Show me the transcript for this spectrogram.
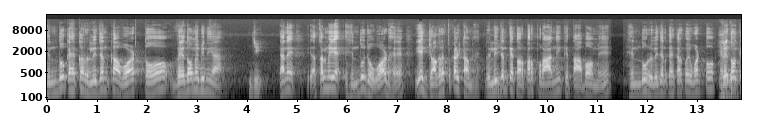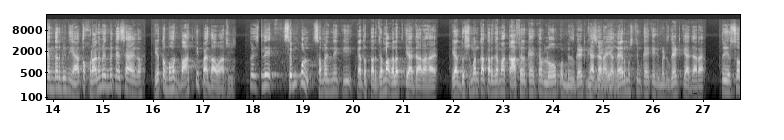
ہندو کہہ کر ریلیجن کا ورڈ تو ویدوں میں بھی نہیں آیا۔ جی۔ یعنی اصل میں یہ ہندو جو ورڈ ہے یہ ایک جغرافیکل ٹرم ہے۔ ریلیجن کے طور پر پرانی کتابوں میں ہندو ریلیجن کہہ کر کوئی ورڈ تو ویدوں کے اندر بھی نہیں آیا۔ تو قرآن مجید میں کیسے آئے گا؟ یہ تو بہت بات کی پیداوار۔ ہے تو اس لیے سمپل سمجھنے کی یا تو ترجمہ غلط کیا جا رہا ہے۔ یا دشمن کا ترجمہ کافر کہہ کر لوگوں کو مسگائڈ کیا جا رہا ہے یا غیر مسلم کہہ کے مسگائڈ کیا جا رہا ہے۔ تو یہ سب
